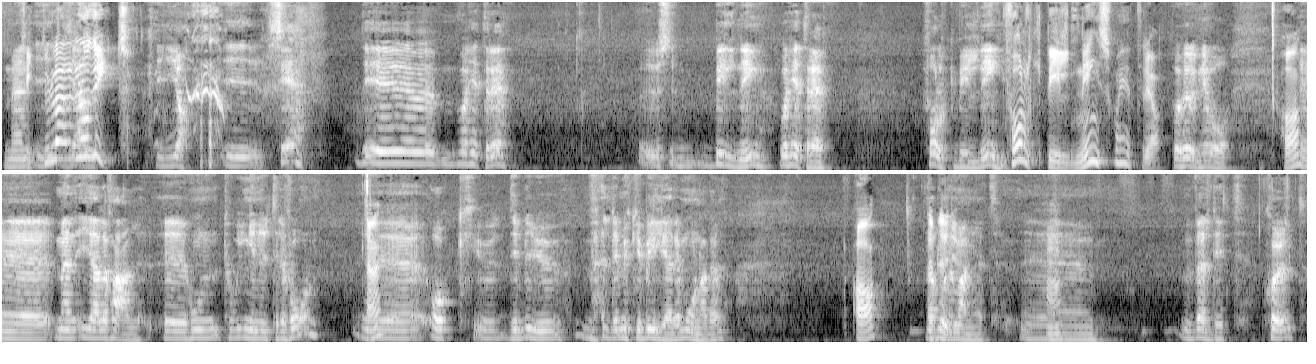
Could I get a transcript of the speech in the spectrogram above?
Men fick du lära dig något nytt? Ja, i, se. Det är, vad heter det? Bildning, vad heter det? Folkbildning Folkbildning, så heter det ja. på hög nivå. Ja, Eh, men i alla fall, eh, hon tog ingen ny telefon. Eh, och det blir ju väldigt mycket billigare i månaden. ja det blir det. abonnemanget. Eh, Väldigt skönt.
